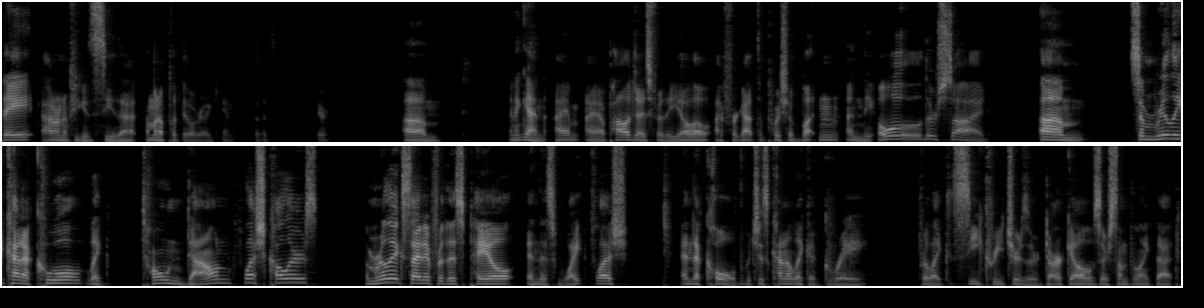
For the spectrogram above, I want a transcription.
they I don't know if you can see that. I'm gonna put the overhead camera here. Um, and again, I'm I apologize for the yellow. I forgot to push a button on the other side. Um, some really kind of cool like toned down flesh colors. I'm really excited for this pale and this white flesh, and the cold, which is kind of like a gray for like sea creatures or dark elves or something like that.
